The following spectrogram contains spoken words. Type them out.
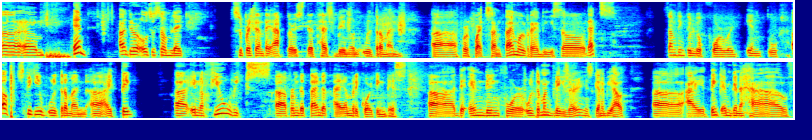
um, and uh, there are also some like Super Sentai actors that has been on Ultraman uh, for quite some time already. So that's something to look forward into. Oh, speaking of Ultraman, uh, I think uh, in a few weeks uh, from the time that I am recording this, uh, the ending for Ultraman Blazar is gonna be out. Uh, I think I'm gonna have.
